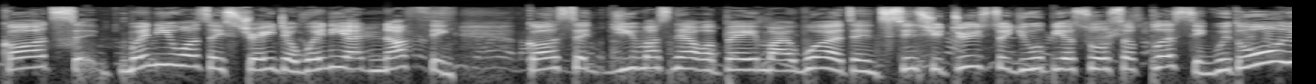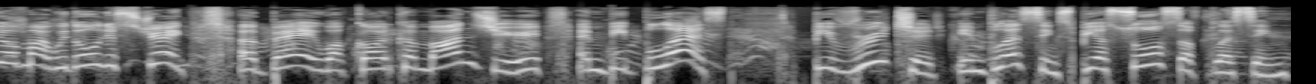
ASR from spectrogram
God said when he was a stranger, when he had nothing, God said you must now obey my words, and since you do so, you will be a source of blessing. With all your might, with all your strength, obey what God commands you and be blessed. Be rooted in blessings, be a source of blessing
